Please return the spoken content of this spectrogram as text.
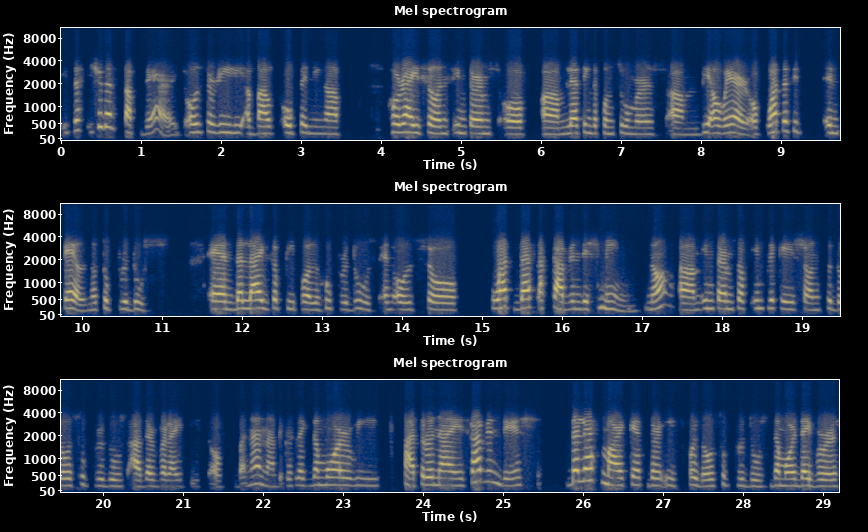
it just it shouldn't stop there. It's also really about opening up horizons in terms of um, letting the consumers um, be aware of what does it entail not to produce and the lives of people who produce and also what does a Cavendish mean, no? Um, in terms of implications to those who produce other varieties of banana, because like the more we patronize Cavendish, the less market there is for those who produce the more diverse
